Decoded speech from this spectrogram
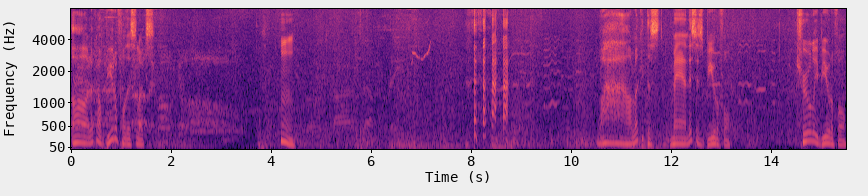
Oh, look how beautiful this looks. Hmm. wow, look at this. Man, this is beautiful. Truly beautiful.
